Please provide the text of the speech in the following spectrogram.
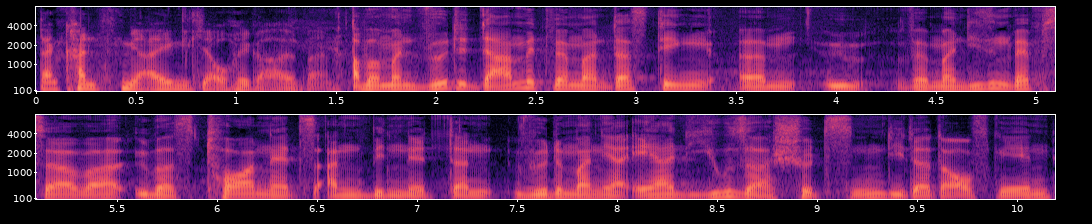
dann kann es mir eigentlich auch egal sein. Aber man würde damit, wenn man das Ding, ähm, wenn man diesen Webserver übers Tornetz anbindet, dann würde man ja eher die User schützen, die da drauf gehen,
